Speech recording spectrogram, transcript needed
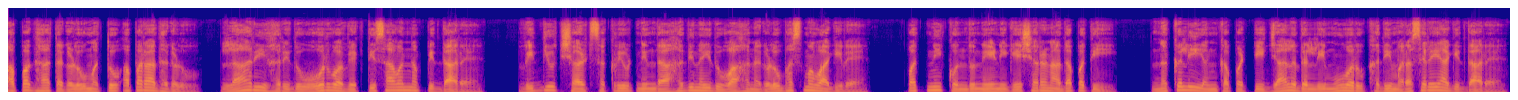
ಅಪಘಾತಗಳು ಮತ್ತು ಅಪರಾಧಗಳು. ಲಾರಿ ಹರಿದು ಓರ್ವ ವ್ಯಕ್ತಿ ಸಾವನ್ನಪ್ಪಿದ್ದಾರೆ. ವಿದ್ಯುತ್ ಶಾರ್ಟ್ ಸಕ್ರ್ಯೂಟ್ನಿಂದ ಹದಿನೈದು ವಾಹನಗಳು ಭಸ್ಮವಾಗಿವೆ. ಪತ್ನಿ ಕೊಂದು ನೇಣಿಗೆ ಶರಣಾದ ಪತಿ. ನಕಲಿ ಅಂಕಪಟ್ಟಿ ಜಾಲದಲ್ಲಿ ಮೂವರು ಖದೀಮರ ಸೆರೆಯಾಗಿದ್ದಾರೆ.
